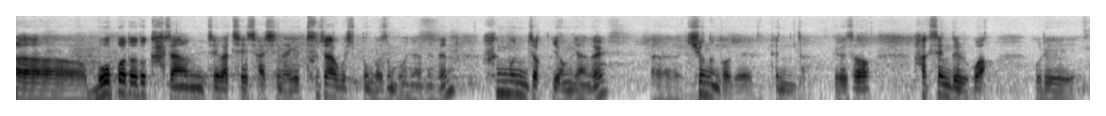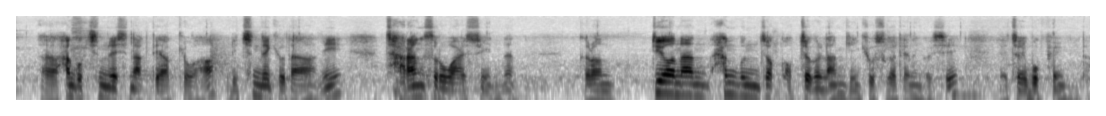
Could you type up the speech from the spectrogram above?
어, 무엇보다도 가장 제가 제 자신에게 투자하고 싶은 것은 뭐냐면은 학문적 역량을 어, 키우는 거게 됩니다. 그래서 학생들과 우리 어, 한국침례신학대학교와 우리 침례교단이 자랑스러워할 수 있는 그런 뛰어난 학문적 업적을 남긴 교수가 되는 것이 저의 목표입니다.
